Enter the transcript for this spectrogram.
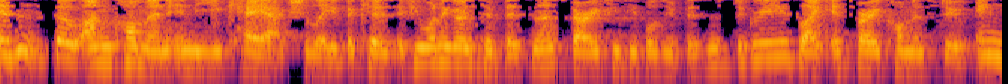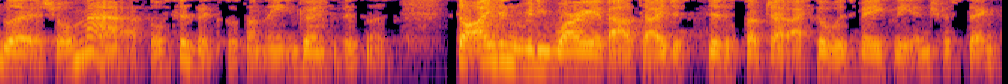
isn't so uncommon in the UK actually, because if you want to go into business, very few people do business degrees. Like it's very common to do English or math or physics or something and go into business. So I didn't really worry about it. I just did a subject I thought was vaguely interesting.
